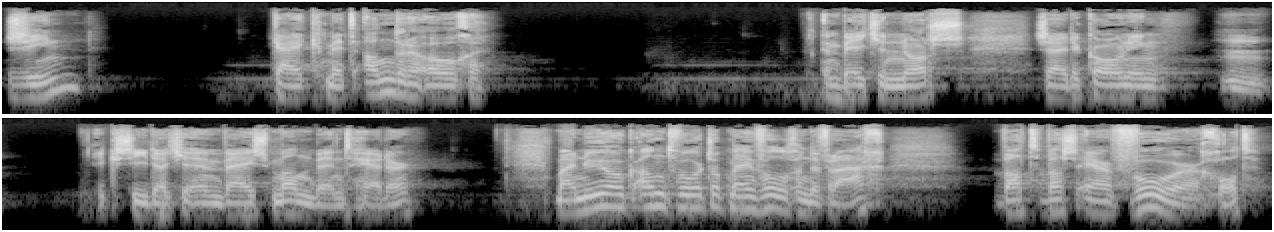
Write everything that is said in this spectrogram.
zien? Kijk met andere ogen. Een beetje nors, zei de koning. Hm, ik zie dat je een wijs man bent, herder. Maar nu ook antwoord op mijn volgende vraag. Wat was er voor God?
